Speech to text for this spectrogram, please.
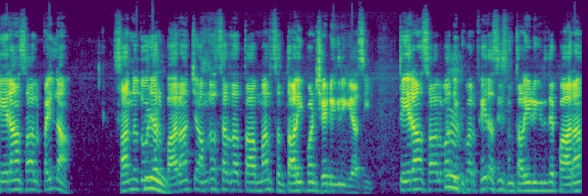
13 ਸਾਲ ਪਹਿਲਾਂ ਸਨ 2012 ਚ ਅੰਮ੍ਰਿਤਸਰ ਦਾ ਤਾਪਮਾਨ 47.6 ਡਿਗਰੀ ਗਿਆ ਸੀ 13 ਸਾਲ ਬਾਅਦ ਇੱਕ। ਵਾਰ ਫਿਰ ਅਸੀਂ 47 ਡਿਗਰੀ ਦੇ ਪਾਰ ਆ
